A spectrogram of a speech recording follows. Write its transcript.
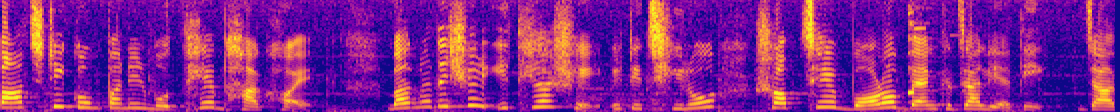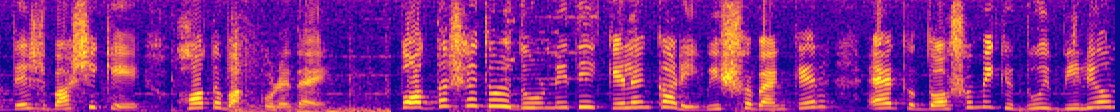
পাঁচটি কোম্পানির মধ্যে ভাগ হয়। বাংলাদেশের ইতিহাসে এটি ছিল সবচেয়ে বড় ব্যাংক জালিয়াতি, যা দেশবাসীকে হতবাক করে দেয়। পদ্মা সেতুর দুর্নীতি কেলেঙ্কারি বিশ্বব্যাংকের এক দশমিক দুই বিলিয়ন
